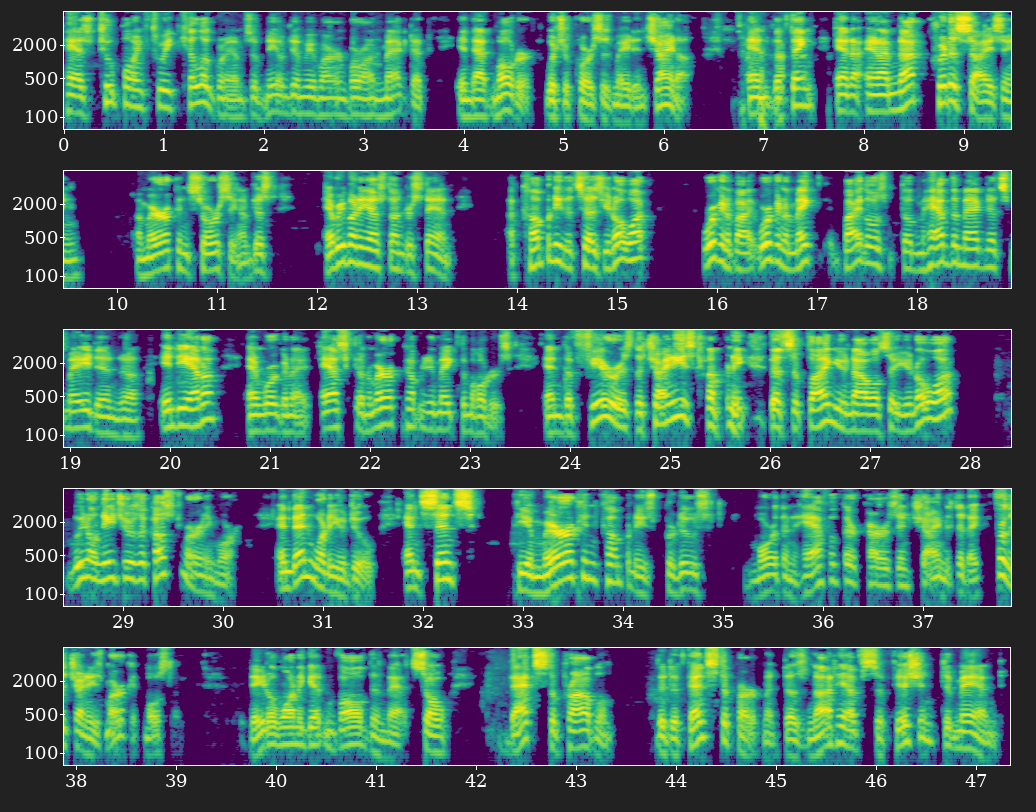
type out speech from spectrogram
has 2.3 kilograms of neodymium iron boron magnet in that motor, which of course is made in China. And the thing, and and I'm not criticizing American sourcing. I'm just everybody has to understand a company that says, you know what, we're going to buy, we're going to make buy those, have the magnets made in uh, Indiana, and we're going to ask an American company to make the motors. And the fear is the Chinese company that's supplying you now will say, you know what, we don't need you as a customer anymore. And then what do you do? And since the American companies produce more than half of their cars in China today for the Chinese market mostly, they don't want to get involved in that. So that's the problem. The Defense Department does not have sufficient demand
